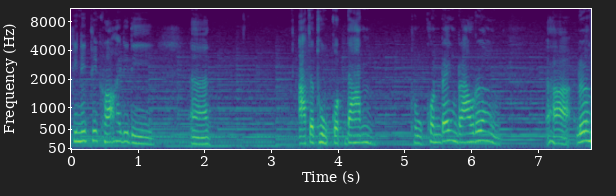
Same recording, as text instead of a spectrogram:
พินิจพิเคราะห์ให้ดีๆ อาอาจจะถูกกดดัน ถูกคนเร่งร้าเรื่องเรื่อง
